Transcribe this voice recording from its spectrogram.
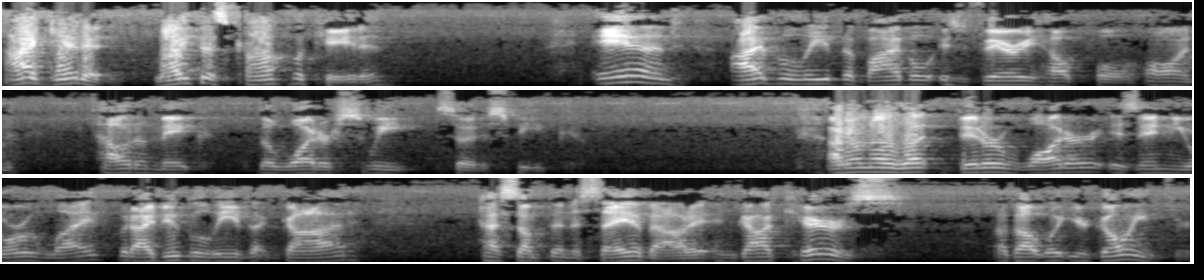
I get it. Life is complicated. And I believe the Bible is very helpful on how to make the water sweet, so to speak. I don't know what bitter water is in your life, but I do believe that God has something to say about it, and God cares about what you're going through.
